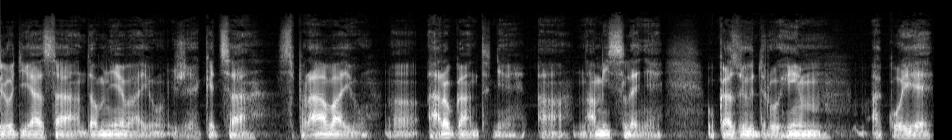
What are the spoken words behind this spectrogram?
ľudia sa domnievajú, že keď sa správajú e, arogantne a namyslene, ukazujú druhým, ako je, e,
